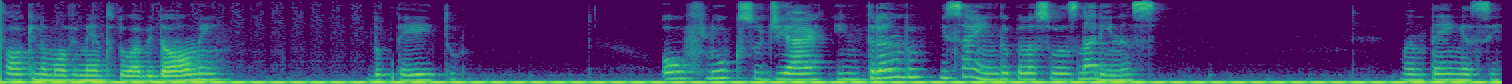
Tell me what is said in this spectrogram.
Foque no movimento do abdômen, do peito ou fluxo de ar entrando e saindo pelas suas narinas. Mantenha-se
